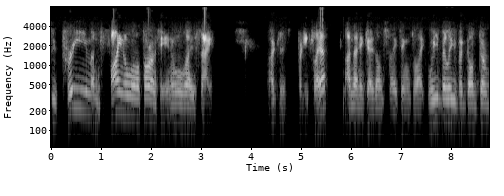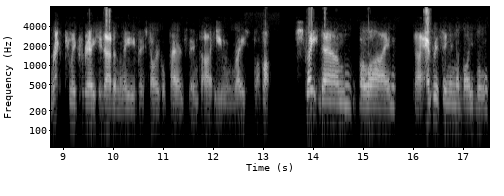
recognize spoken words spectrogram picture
supreme and final authority in all they say. Okay, pretty clear. And then it goes on to say things like, we believe that God directly created Adam and Eve, historical parents of the entire human race, blah, blah. Straight down the line, uh, everything in the Bible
